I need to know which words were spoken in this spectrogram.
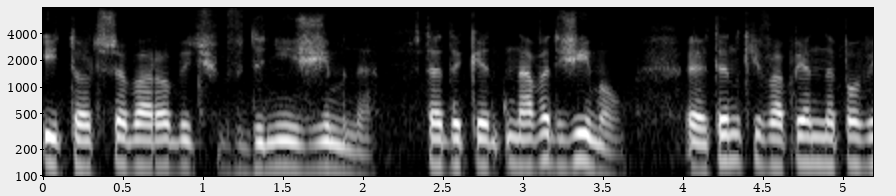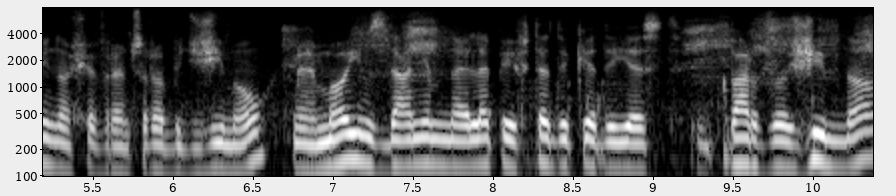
i to trzeba robić w dni zimne. Wtedy, kiedy, nawet zimą. Y, Tynki wapienne powinno się wręcz robić zimą. Y, Moim zdaniem najlepiej wtedy, kiedy jest bardzo zimno,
